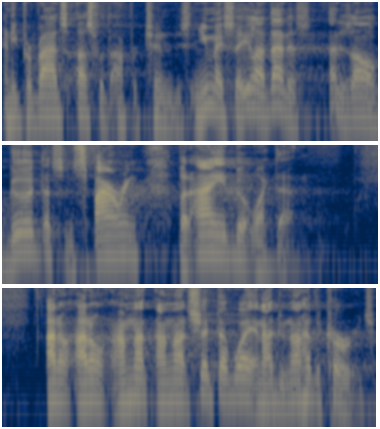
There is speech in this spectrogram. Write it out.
and He provides us with opportunities. And you may say, Eli, that is, that is all good, that's inspiring, but I ain't built like that. I don't, I don't, I'm not, I'm not shaped that way, and I do not have the courage.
